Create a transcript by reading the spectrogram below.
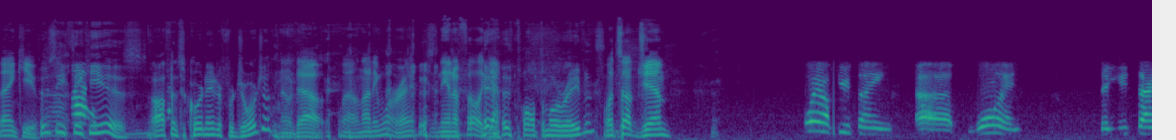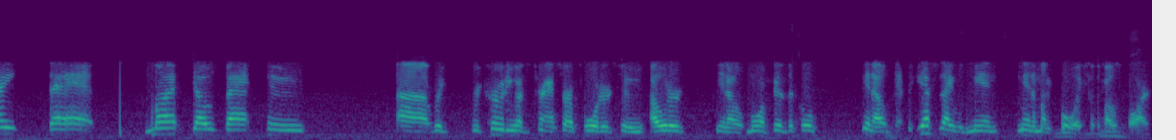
Thank you. Who does he think he is? Offensive coordinator for Georgia? No doubt. Well, not anymore, right? He's in the NFL Yeah, again. Baltimore Ravens. What's up, Jim? Well, a few things. Uh, one, do you think that much goes back to uh, re- recruiting of the transfer portal to older, you know, more physical? You know, yesterday was men men amongst boys for the most part.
